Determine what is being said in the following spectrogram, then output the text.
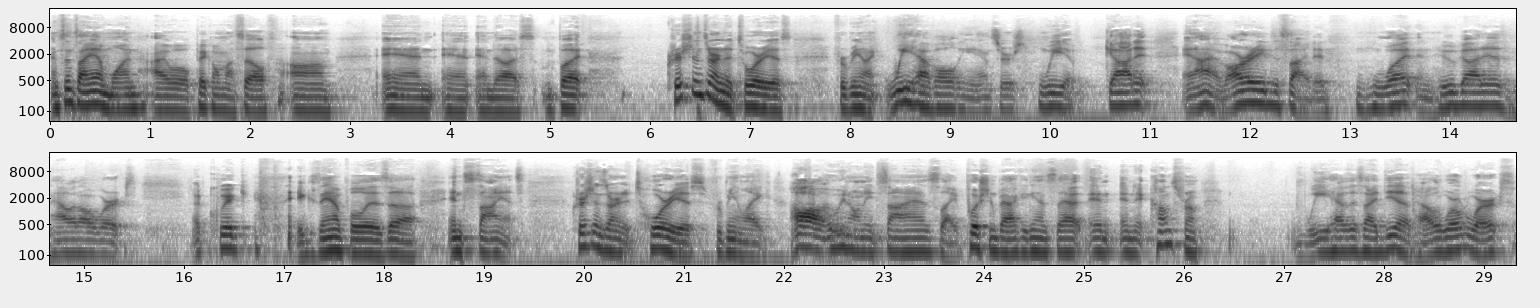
and since I am one, I will pick on myself um, and, and, and us. But Christians are notorious for being like, we have all the answers, we have got it, and I have already decided what and who God is and how it all works. A quick example is uh, in science. Christians are notorious for being like, oh, we don't need science, like pushing back against that. And, and it comes from we have this idea of how the world works,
